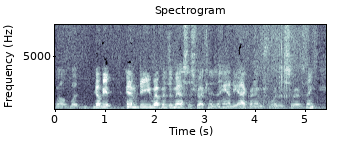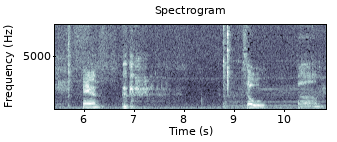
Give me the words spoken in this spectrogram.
Well, but WMD, weapons of mass destruction, is a handy acronym for this sort of thing. And so um,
